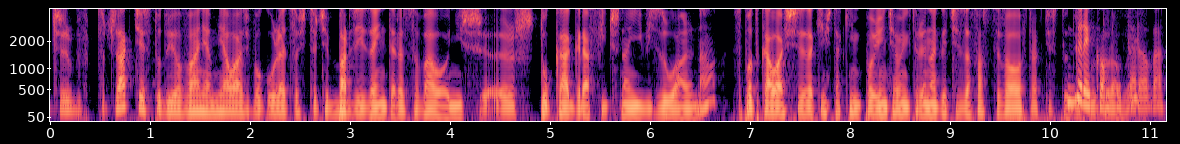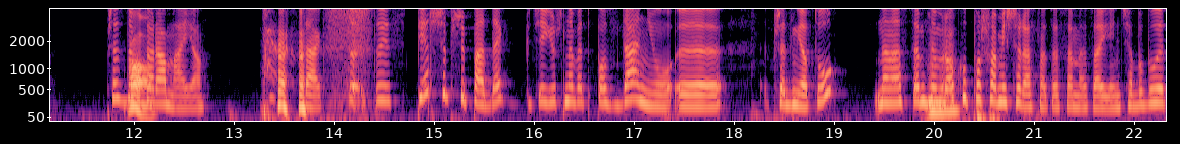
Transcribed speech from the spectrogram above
czy w trakcie studiowania miałaś w ogóle coś, co cię bardziej zainteresowało niż e, sztuka graficzna i wizualna? Spotkałaś się z jakimiś takimi pojęciami, które nagle cię zafascywały w trakcie studiów Gry komputerowe. Przez doktora o. Maja. Tak. To, to jest pierwszy przypadek, gdzie już nawet po zdaniu y, przedmiotu na następnym mhm. roku poszłam jeszcze raz na te same zajęcia, bo były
